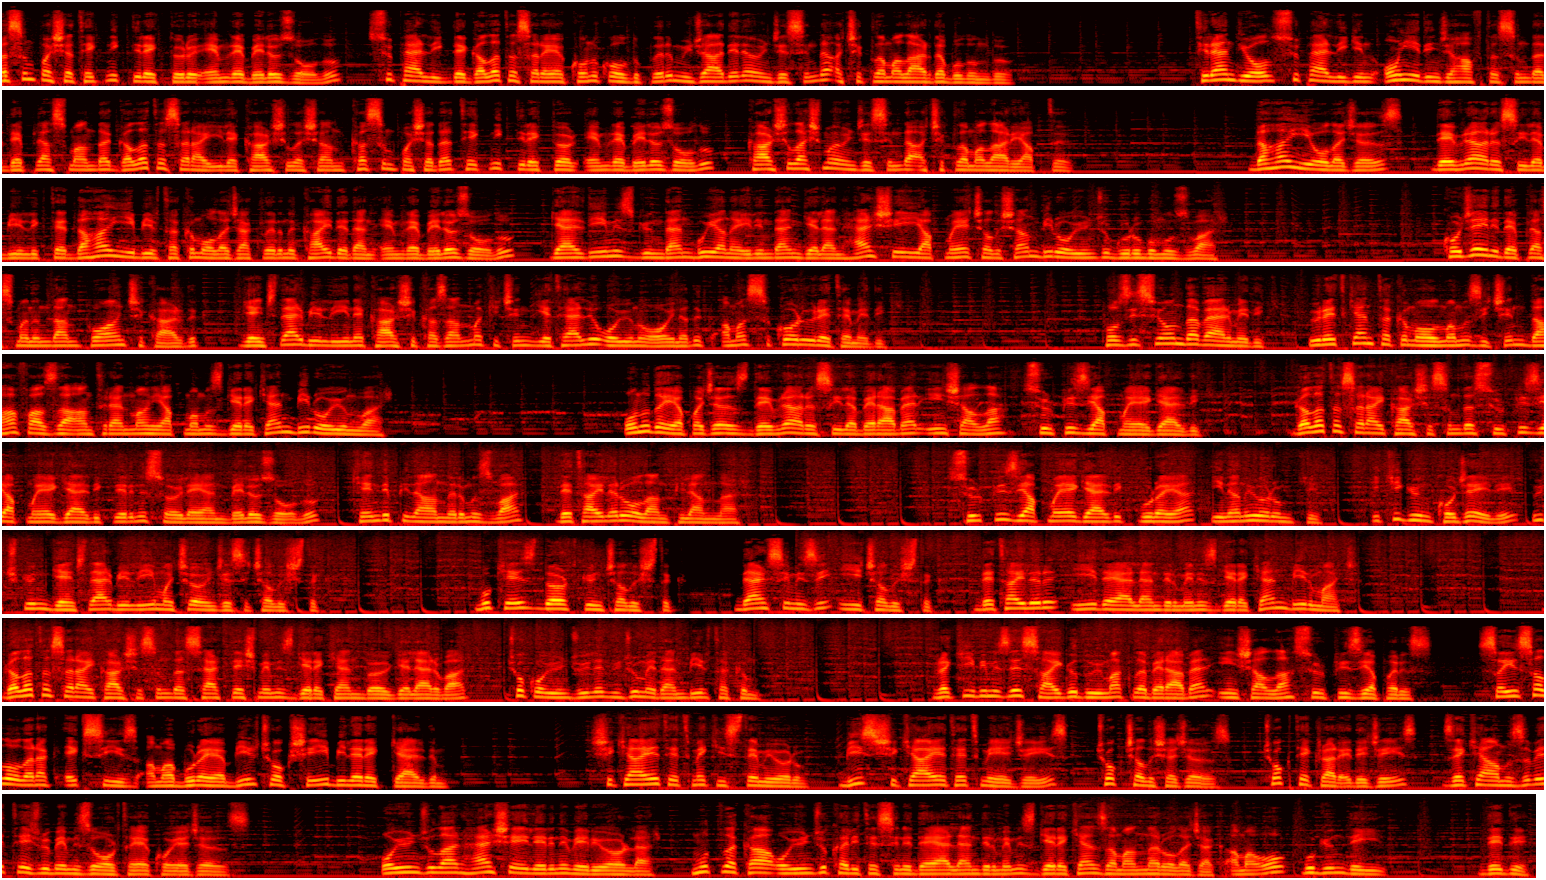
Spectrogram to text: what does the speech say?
Kasımpaşa Teknik Direktörü Emre Belözoğlu, Süper Lig'de Galatasaray'a konuk oldukları mücadele öncesinde açıklamalarda bulundu. Trendyol Süper Lig'in 17. haftasında deplasmanda Galatasaray ile karşılaşan Kasımpaşa'da teknik direktör Emre Belözoğlu, karşılaşma öncesinde açıklamalar yaptı. Daha iyi olacağız, devre arasıyla birlikte daha iyi bir takım olacaklarını kaydeden Emre Belözoğlu, geldiğimiz günden bu yana elinden gelen her şeyi yapmaya çalışan bir oyuncu grubumuz var. Kocaeli deplasmanından puan çıkardık, Gençler Birliği'ne karşı kazanmak için yeterli oyunu oynadık ama skor üretemedik. Pozisyon da vermedik. Üretken takım olmamız için daha fazla antrenman yapmamız gereken bir oyun var. Onu da yapacağız devre arasıyla beraber inşallah, sürpriz yapmaya geldik. Galatasaray karşısında sürpriz yapmaya geldiklerini söyleyen Belözoğlu, kendi planlarımız var, detayları olan planlar. Sürpriz yapmaya geldik buraya, inanıyorum ki. İki gün Kocaeli, üç gün Gençler Birliği maçı öncesi çalıştık. Bu kez dört gün çalıştık. Dersimizi iyi çalıştık. Detayları iyi değerlendirmeniz gereken bir maç. Galatasaray karşısında sertleşmemiz gereken bölgeler var, çok oyuncuyla hücum eden bir takım. Rakibimize saygı duymakla beraber inşallah sürpriz yaparız. Sayısal olarak eksiyiz ama buraya birçok şeyi bilerek geldim. Şikayet etmek istemiyorum. Biz şikayet etmeyeceğiz, çok çalışacağız, çok tekrar edeceğiz, zekamızı ve tecrübemizi ortaya koyacağız. Oyuncular her şeylerini veriyorlar. Mutlaka oyuncu kalitesini değerlendirmemiz gereken zamanlar olacak ama o, bugün değil. Dedi.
